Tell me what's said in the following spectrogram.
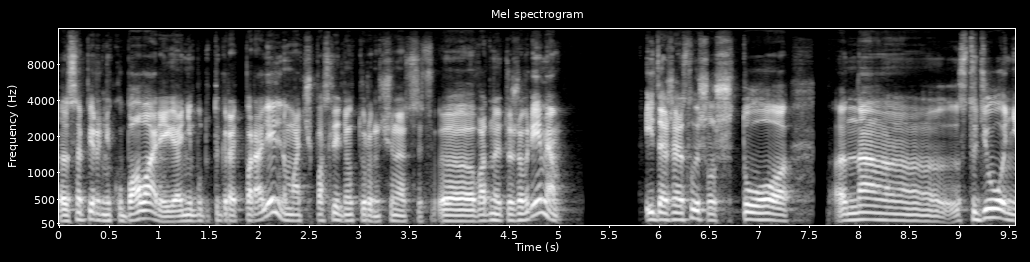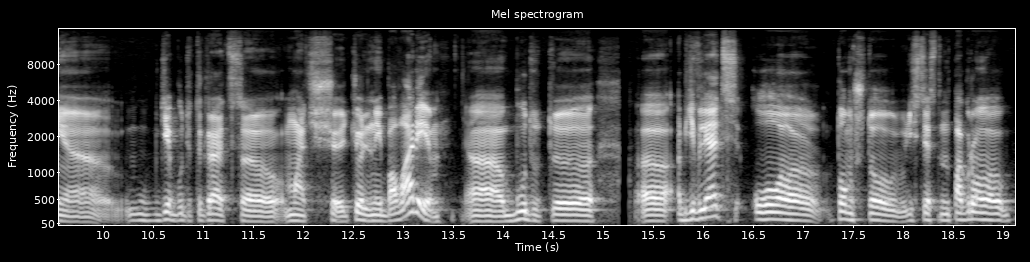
э, сопернику Баварии, они будут играть параллельно. Матчи последнего тура начинаются э, в одно и то же время. И даже я слышал, что на стадионе, где будет играть матч Тёльна и Баварии, будут объявлять о том, что, естественно, погром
